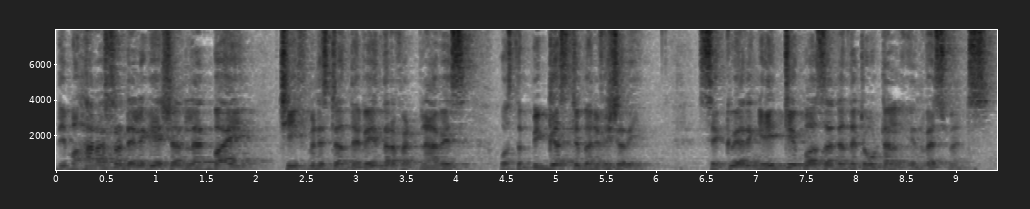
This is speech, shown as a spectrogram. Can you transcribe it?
The Maharashtra delegation led by chief minister Devendra Fadnavis was the biggest beneficiary eighty percent of the total investments.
